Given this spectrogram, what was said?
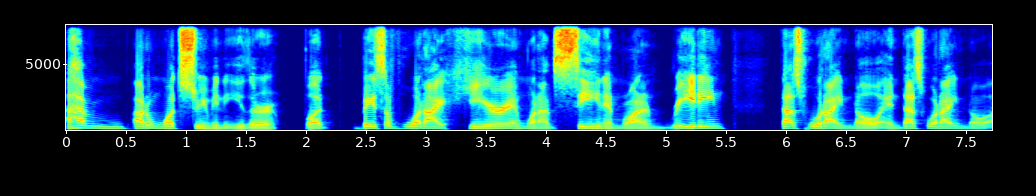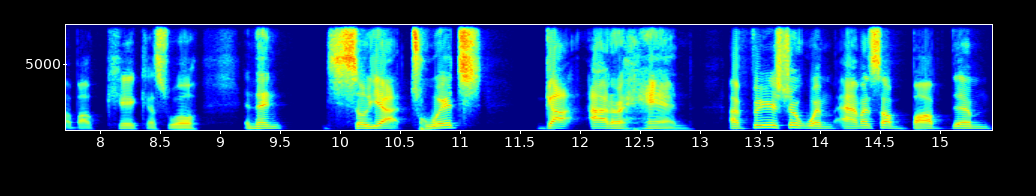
I haven't. I don't watch streaming either. But based off what I hear and what I've seen and what I'm reading, that's what I know, and that's what I know about Kick as well. And then, so yeah, Twitch got out of hand. I'm pretty sure when Amazon bought them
